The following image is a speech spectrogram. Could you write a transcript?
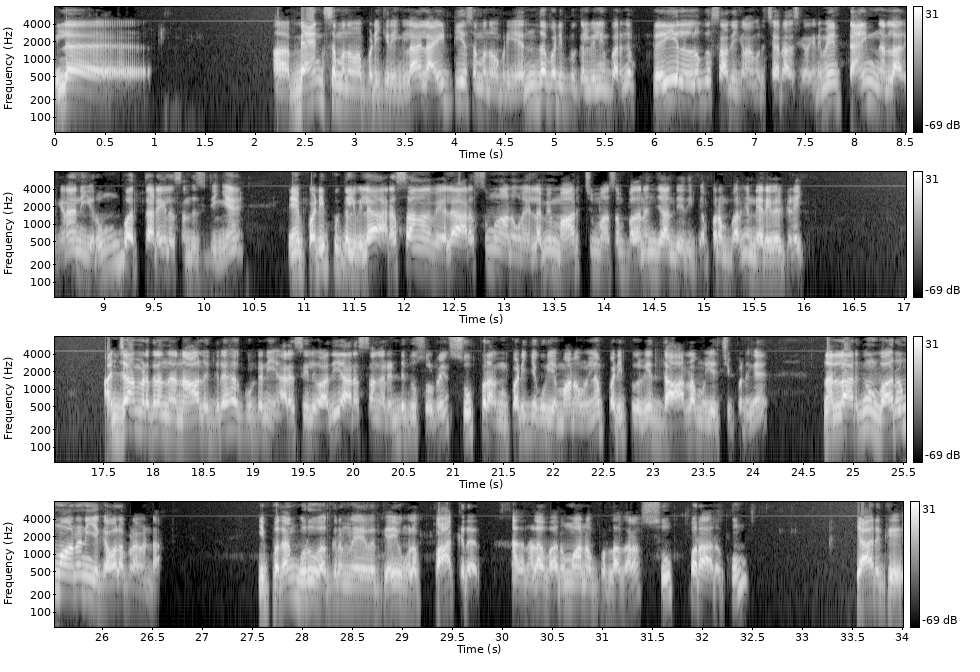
இல்ல பேங்க் சம்பந்தமா படிக்கிறீங்களா? இல்லை ஐடிஎஸ் சம்பந்தமா படிக்கிறீங்க எந்த படிப்பு கல்வியிலையும் பாருங்க பெரிய அளவுக்கு சாதிக்கலாம் விருச்சக ராசிக்காரங்க இனிமேல் டைம் நல்லா இருக்கு. ஏன்னா நீங்க ரொம்ப தடைகளை சந்திச்சிட்டீங்க. ஏன் படிப்பு கல்வியில அரசாங்க வேலை அரசு மூணு அனுகூலம் எல்லாமே மார்ச் மாசம் பதினஞ்சாம் தேதிக்கு அப்புறம் பாருங்க நிறைய பேர் கிடைக்கும். அஞ்சாம் இடத்துல இந்த நாலு கிரக கூட்டணி அரசியல்வாதி அரசாங்கம் ரெண்டுக்கும் சொல்றேன். சூப்பரா இருக்கும். படிக்கக்கூடிய மாணவர்கள்லாம் படிப்பு கல்வியை தாராள முயற்சி பண்ணுங்க. நல்லா இருக்கும். வருமானம் நீங்க கவலைப்பட வேண்டாம். இப்பதான் குரு வக்ர நேர்வத்தியாய் உங்களை பாக்குறாரு அதனால வருமான பொருளாதாரம் சூப்பரா இருக்கும். யாருக்கு?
